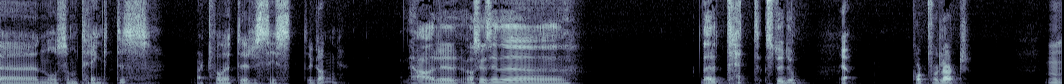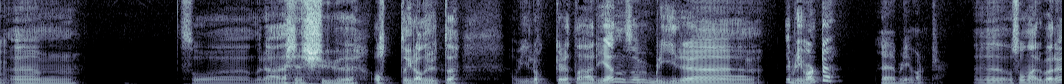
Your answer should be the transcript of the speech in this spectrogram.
eh, noe som trengtes, i hvert fall etter siste gang. Ja, hva skal vi si det Det er et tett studio. Ja. Kort forklart. Mm. Um, så eh, når det er 28 grader ute, og vi lokker dette her igjen, så blir det Det blir varmt, det. Det blir varmt. Eh, og sånn er det bare.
